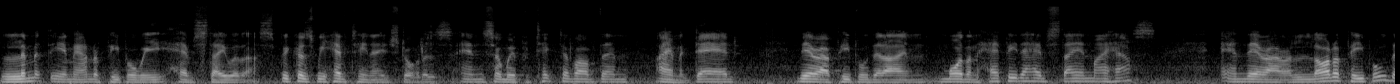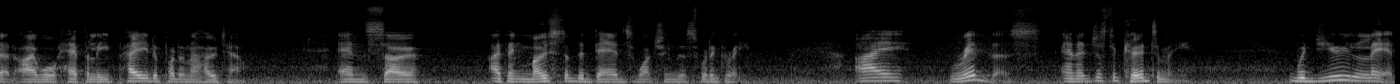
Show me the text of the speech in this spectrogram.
limit the amount of people we have stay with us because we have teenage daughters and so we're protective of them. I am a dad. There are people that I'm more than happy to have stay in my house, and there are a lot of people that I will happily pay to put in a hotel. And so I think most of the dads watching this would agree. I read this and it just occurred to me would you let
